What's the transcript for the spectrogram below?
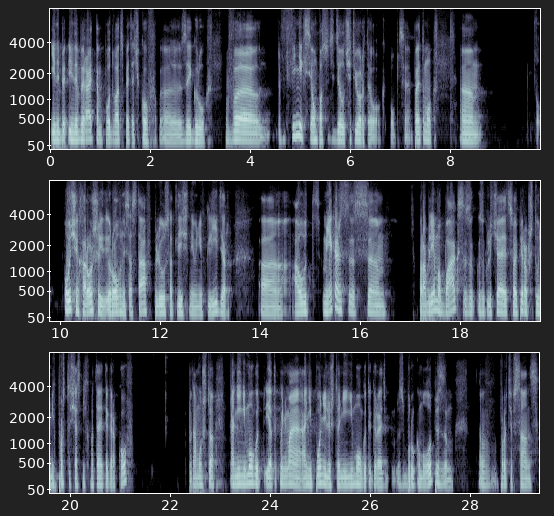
и, наби- и набирать там по 25 очков э, за игру. В, в Фениксе он, по сути дела, четвертая опция. Поэтому э, очень хороший ровный состав, плюс отличный у них лидер. А, а вот мне кажется, с проблема Бакс заключается, во-первых, что у них просто сейчас не хватает игроков, потому что они не могут, я так понимаю, они поняли, что они не могут играть с Бруком Лопезом против Санс.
